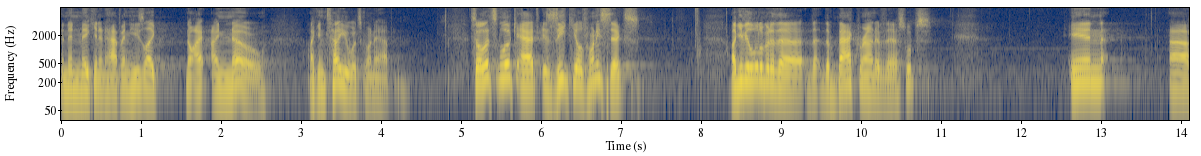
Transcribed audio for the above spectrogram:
and then making it happen. He's like, no, I, I know. I can tell you what's going to happen. So let's look at Ezekiel 26. I'll give you a little bit of the, the, the background of this. Whoops. In uh,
